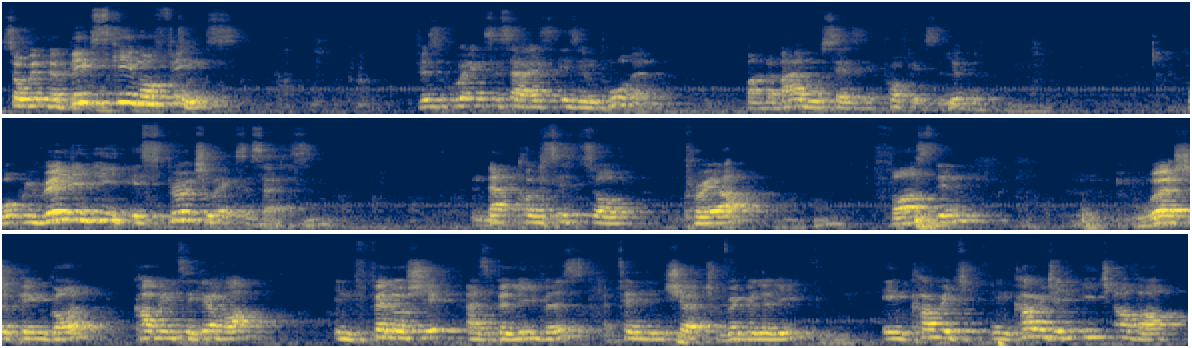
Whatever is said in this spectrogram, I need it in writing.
So, in the big scheme of things, physical exercise is important, but the Bible says it profits little. What we really need is spiritual exercise. And that consists of prayer, fasting, worshipping God, coming together in fellowship as believers, attending church regularly, encourage, encouraging each other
